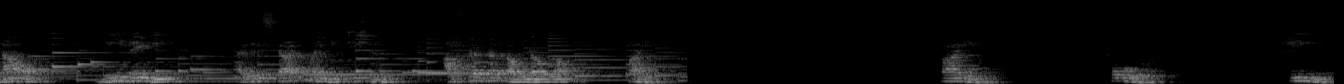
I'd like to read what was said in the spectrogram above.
Now be ready. I will start my dictation after the countdown of 5. 5 4 3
